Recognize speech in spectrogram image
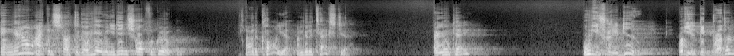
And now I can start to go, hey, when you didn't show up for group, I'm going to call you. I'm going to text you. Are you okay? What are you trying to do? What are you, a big brother?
